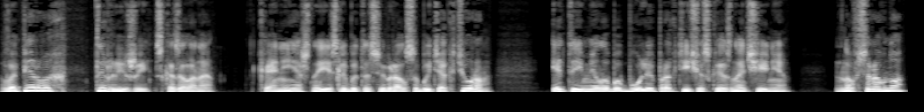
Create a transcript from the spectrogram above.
«Во-первых, ты рыжий», — сказала она. «Конечно, если бы ты собирался быть актером, это имело бы более практическое значение. Но все равно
